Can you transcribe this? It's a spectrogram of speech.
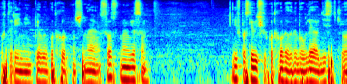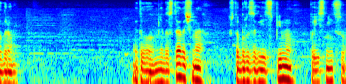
повторений. Первый подход начинаю с собственным весом и в последующих подходах добавляю 10 килограмм. Этого мне достаточно, чтобы разогреть спину, поясницу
